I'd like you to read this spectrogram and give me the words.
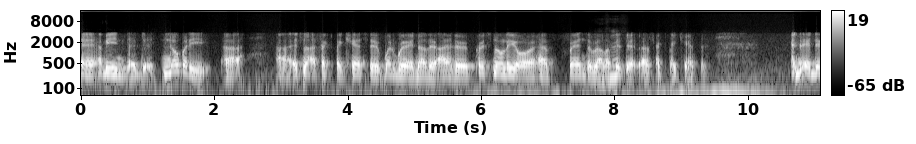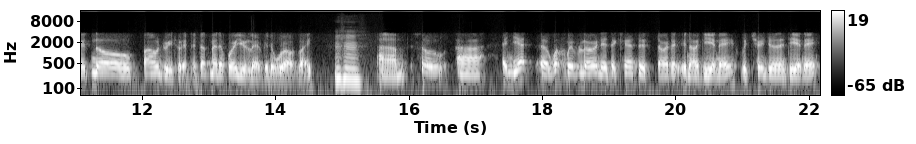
Uh, I mean, uh, nobody uh, uh, is not affected by cancer one way or another, either personally or have friends or relatives mm-hmm. that are affected by cancer. And, and there's no boundary to it. It doesn't matter where you live in the world, right? Mm-hmm. Um, so and yet, uh, what we've learned is that cancer started in our DNA with changes in the DNA.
